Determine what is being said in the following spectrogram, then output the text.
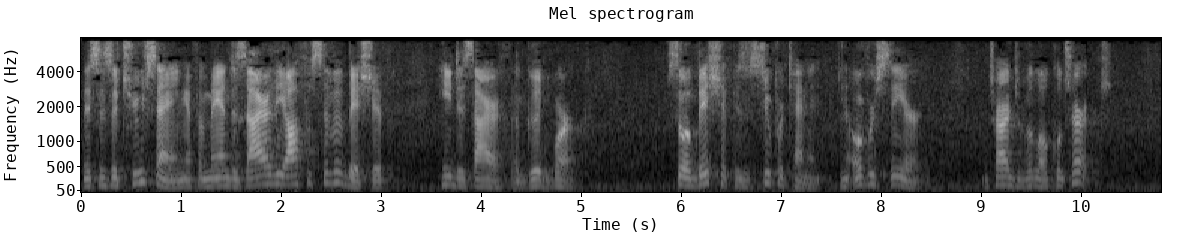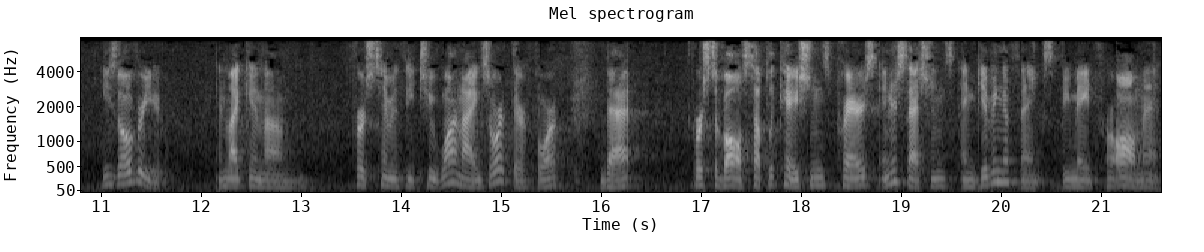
This is a true saying if a man desire the office of a bishop, he desireth a good work. So a bishop is a superintendent, an overseer, in charge of a local church. He's over you. And like in um, 1 Timothy 2 1, I exhort, therefore, that, first of all, supplications, prayers, intercessions, and giving of thanks be made for all men,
